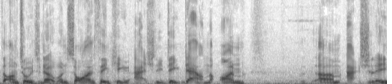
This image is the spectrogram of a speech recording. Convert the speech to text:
that I'm talking to no one, so I'm thinking actually deep down that I'm um, actually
